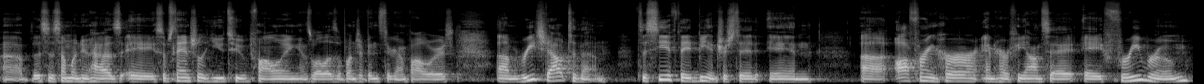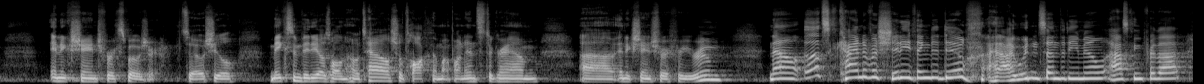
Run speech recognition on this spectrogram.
uh, this is someone who has a substantial YouTube following as well as a bunch of Instagram followers, um, reached out to them to see if they'd be interested in uh, offering her and her fiance a free room in exchange for exposure. So she'll make some videos while in the hotel. She'll talk them up on Instagram uh, in exchange for a free room. Now that's kind of a shitty thing to do. I wouldn't send an email asking for that.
